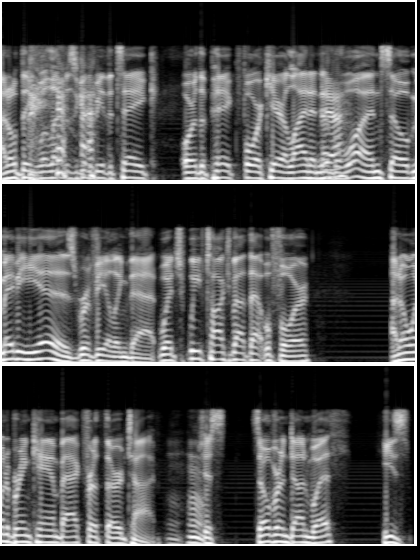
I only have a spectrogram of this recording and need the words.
I don't think Will Levis is going to be the take or the pick for Carolina number Yeah. one. So maybe he is revealing that, which we've talked about that before. I don't want to bring Cam back for a third time. Mm-hmm. Just it's over and done with. He's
